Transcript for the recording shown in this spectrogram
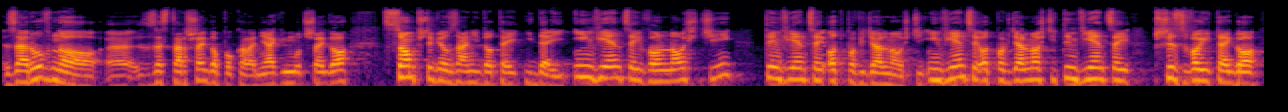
zarówno e, ze starszego pokolenia, jak i młodszego, są przywiązani do tej idei. Im więcej wolności, tym więcej odpowiedzialności. Im więcej odpowiedzialności, tym więcej przyzwoitego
